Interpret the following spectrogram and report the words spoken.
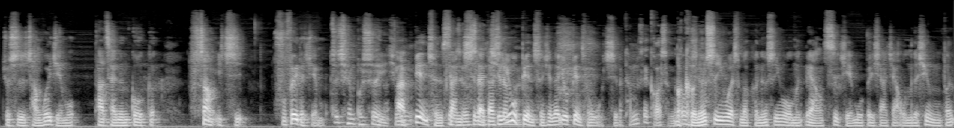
就是常规节目，它才能够跟上一期付费的节目之前不是已经啊，变成三期了，但是又变成现在又变成五期了。他们在搞什么？可能是因为什么？可能是因为我们两次节目被下架，我们的新闻分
